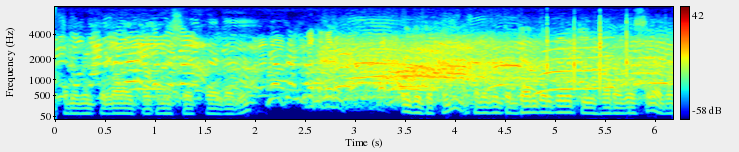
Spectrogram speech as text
এখানে কিন্তু লড়াইটা এখানে শেষ হয়ে যাবে। এই যে দেখুন, এখানে কিন্তু ড্যান্ডের গরুটি হয়ে গেছে এবং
